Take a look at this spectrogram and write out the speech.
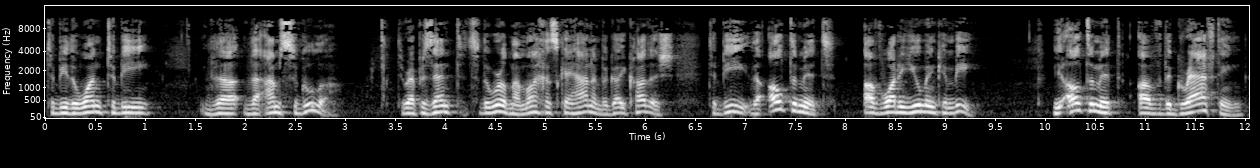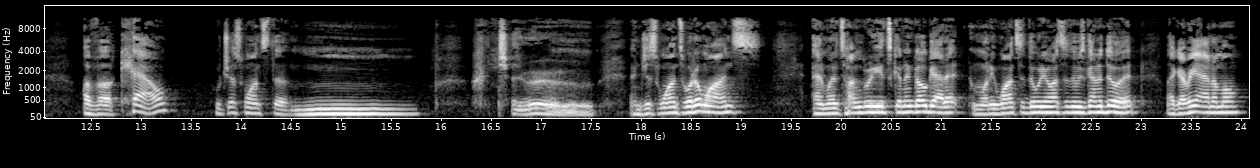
to be the one to be the, the Am Segula, to represent to the world, Mamlechas Kehanim, Begai Kaddish, to be the ultimate of what a human can be. The ultimate of the grafting of a cow who just wants to and just wants what it wants. And when it's hungry, it's going to go get it. And when he wants to do what he wants to do, he's going to do it. Like every animal.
